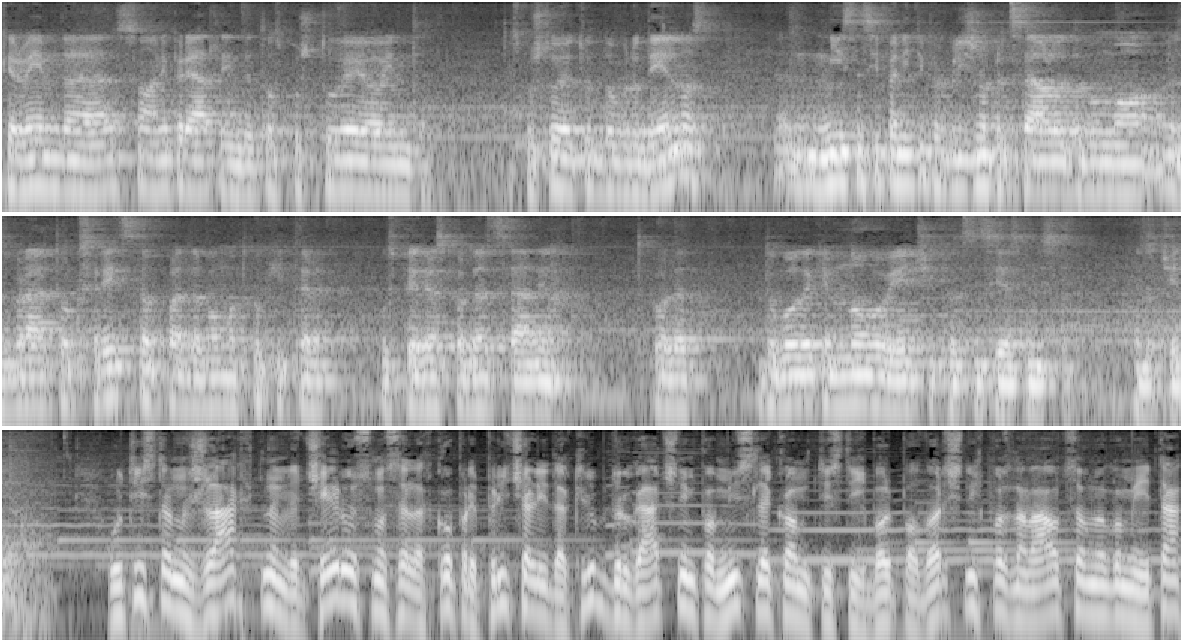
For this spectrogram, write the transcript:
ker vem, da so oni prijatelji in da to spoštujejo in da spoštujejo tudi dobrodelnost. Nisem si pa niti približno predstavljal, da bomo zbrali toliko sredstev, pa da bomo tako hitro uspeli razprodati stadion. Tako da dogodek je mnogo večji, kot sem si jaz mislil na začetku. V tistem žlahtnem večeru smo se lahko prepričali, da kljub drugačnim pomislekom tistih bolj površnih poznavalcev nogometa,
